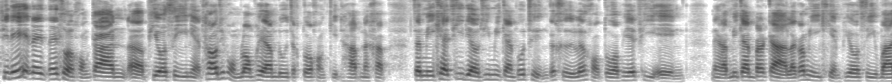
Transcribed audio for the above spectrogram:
ทีนี้ในในส่วนของการเอ่อ POC เนี่ย เท่าที่ผมลองพยายามดูจากตัวของ GitHub นะครับ จะมีแค่ที่เดียวที่มีการพูดถึงก็คือเรื่องของตัว PHP เองนะครับ มีการประกาศแล้วก็มีเขียน POC ไว้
